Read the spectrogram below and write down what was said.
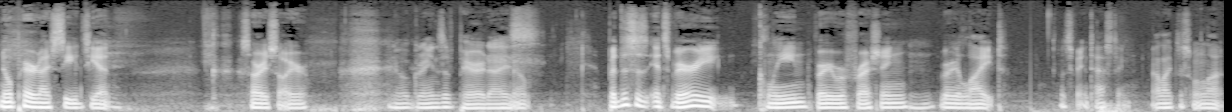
no paradise seeds yet. Sorry, Sawyer. No grains of paradise. But this is it's very clean, very refreshing, Mhm. very light. It's fantastic. I like this one a lot.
